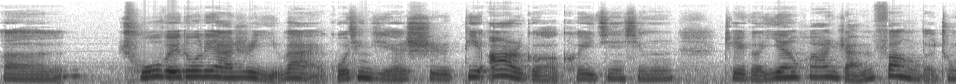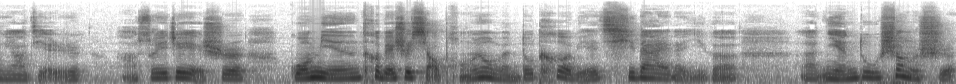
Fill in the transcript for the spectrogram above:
呃，除维多利亚日以外，国庆节是第二个可以进行这个烟花燃放的重要节日啊，所以这也是国民，特别是小朋友们都特别期待的一个呃年度盛事。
